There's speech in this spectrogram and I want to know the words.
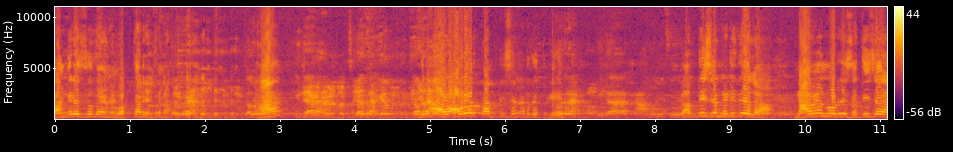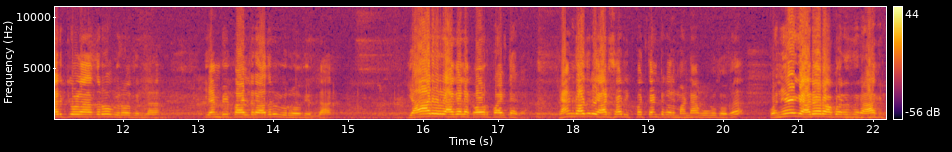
ಕಾಂಗ್ರೆಸ್ ಹೋಗ್ತಾರೆ ಅವ್ರವ್ರ ಕಾಂಪಿಟೇಷನ್ ನಡೆದೈತ್ರಿ. ಕಾಂಪಿಟೇಷನ್ ನಡೀದೇ ಇಲ್ಲ. ನಾವೇ ನೋಡ್ರಿ ಸತೀಶ್ ಜಾರಕಿಹೊಳಿ ಆದರೂ ವಿರೋಧಿಲ್ಲ. ಎಂ ಬಿ ಪಾಲ್ಡ್ರ್ ಆದರೂ ವಿರೋಧಿಲ್ಲ. ಯಾರು ಆಗಲ್ಲ ಅವ್ರ ಪಾಲ್ಟಾಗ ಹೆಂಗಾದ್ರೂ ಎರಡು ಸಾವಿರದ ಇಪ್ಪತ್ತೆಂಟಕ್ಕೆ ಅದು ಮಣ್ಣಾಗ ಹೋಗೋದು ಕೊನೆಗೆ ಯಾರ್ಯಾರು ಆಗೋರಿದ್ರೆ ಆಗ್ರಿ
